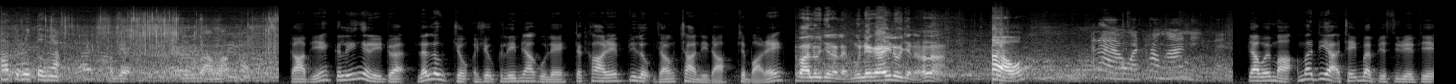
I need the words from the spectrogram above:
အားသူတို့တုံးက ဟုတ်ကဲ့ဒီပါမှာ။ဒါအပြင်ကလေးငယ်တွေအတွက်လက်လုံကြုံအယုတ်ကလေးများကိုလည်းတခါတည်းပြုလုပ်ရောင်းချနေတာဖြစ်ပါတယ်ပါလို့ကျင်တယ်လေငွေနေကိုင်းလို့ကျင်တယ်ဟုတ်လား။အဲ့ဒါရောအဲ့ဒါက1005နေနဲ့ပြပွဲမှာအမတ်တရအထိမ့်မှတ်ပစ္စည်းတွေဖြစ်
